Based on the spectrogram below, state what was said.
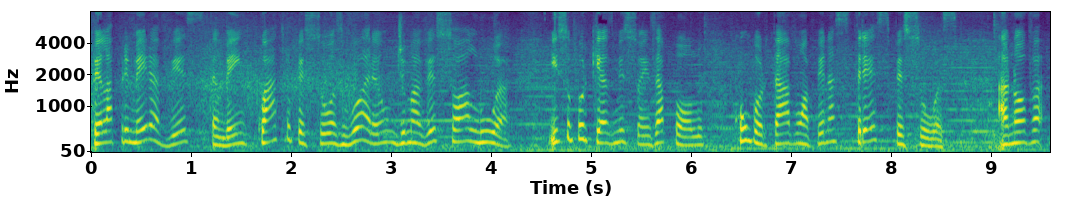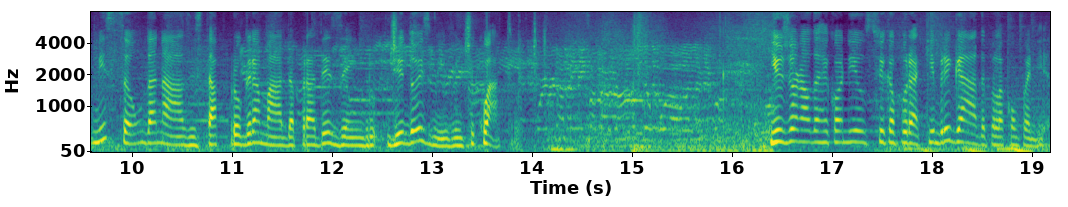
Pela primeira vez, também quatro pessoas voarão de uma vez só à Lua. Isso porque as missões Apollo comportavam apenas três pessoas. A nova missão da NASA está programada para dezembro de 2024. E o Jornal da Record News fica por aqui. Obrigada pela companhia.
